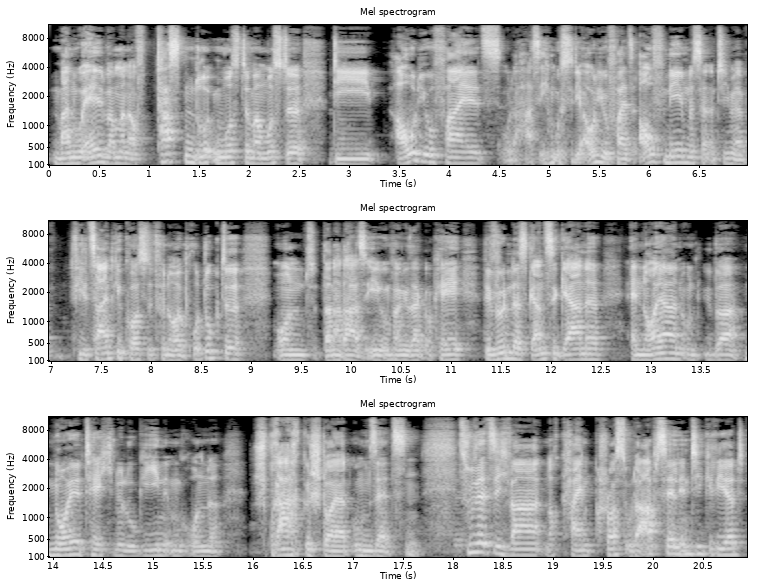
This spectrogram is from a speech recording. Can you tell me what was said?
manuell, weil man auf Tasten drücken musste. Man musste die Audio-Files oder HSE musste die Audio-Files aufnehmen. Das hat natürlich mehr viel Zeit gekostet für neue Produkte. Und dann hat HSE irgendwann gesagt, okay, wir würden das Ganze gerne erneuern und über neue Technologien im Grunde sprachgesteuert umsetzen. Zusätzlich war noch kein Cross- oder Upsell integriert.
